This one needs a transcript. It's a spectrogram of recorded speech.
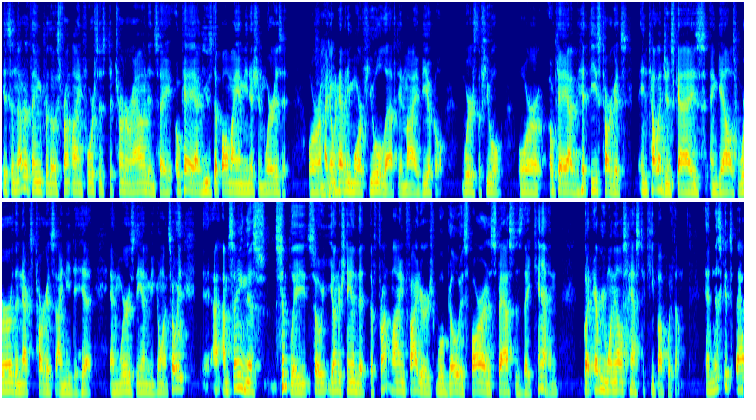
It's another thing for those frontline forces to turn around and say, okay, I've used up all my ammunition. Where is it? Or mm-hmm. I don't have any more fuel left in my vehicle. Where's the fuel? Or, okay, I've hit these targets. Intelligence guys and gals, where are the next targets I need to hit? And where's the enemy going? So it, I'm saying this simply so you understand that the frontline fighters will go as far and as fast as they can, but everyone else has to keep up with them. And this gets back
